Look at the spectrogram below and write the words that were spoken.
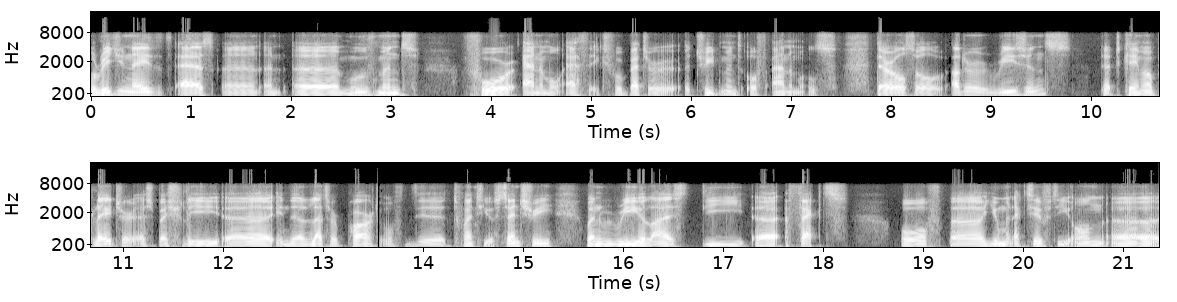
originated as a, an, a movement for animal ethics for better uh, treatment of animals. There are also other reasons that came up later, especially uh, in the latter part of the 20th century, when we realized the uh, effects of uh, human activity on uh,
